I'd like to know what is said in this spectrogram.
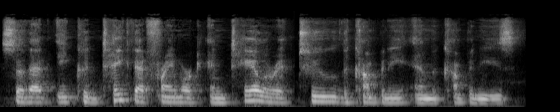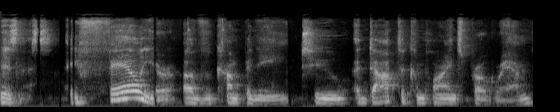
so that it could take that framework and tailor it to the company and the company's business. A failure of the company to adopt a compliance program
